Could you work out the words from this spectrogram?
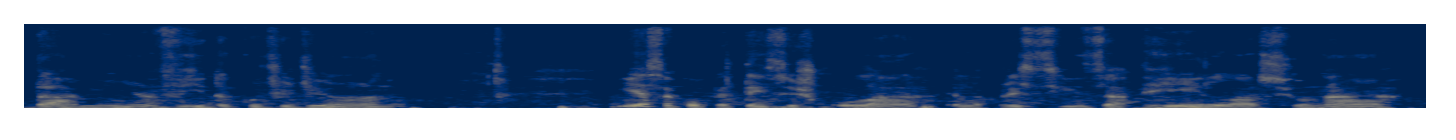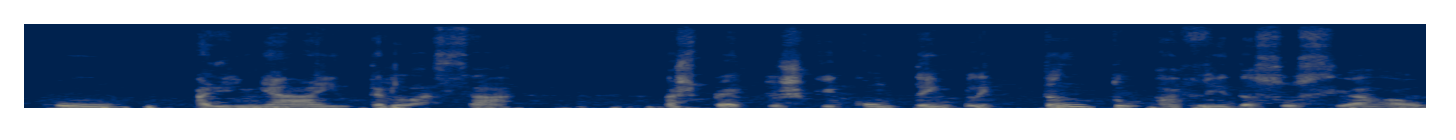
da minha vida cotidiana. E essa competência escolar, ela precisa relacionar ou alinhar, entrelaçar aspectos que contemplem tanto a vida social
